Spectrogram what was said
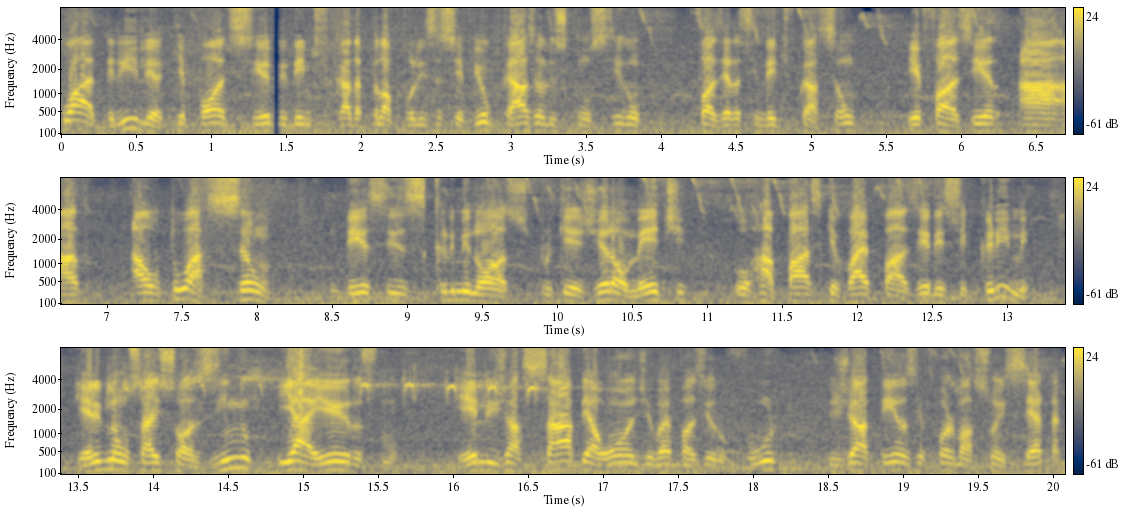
quadrilha que pode ser identificada pela Polícia Civil, caso eles consigam fazer essa identificação e fazer a, a, autuação desses criminosos, porque geralmente o rapaz que vai fazer esse crime, ele não sai sozinho e a esmo. Ele já sabe aonde vai fazer o furto, já tem as informações certas,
